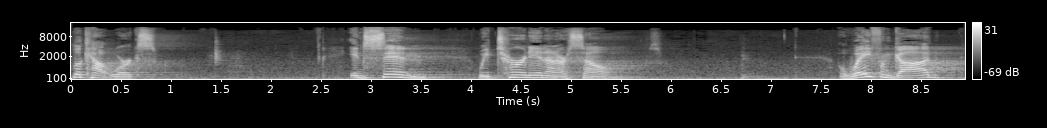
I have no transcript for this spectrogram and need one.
Look how it works. In sin, we turn in on ourselves away from God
